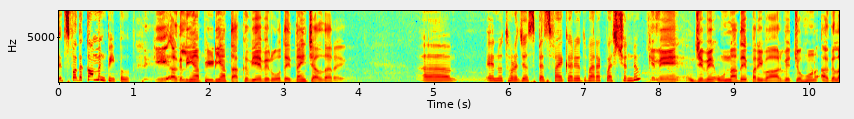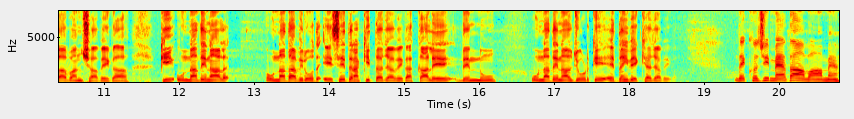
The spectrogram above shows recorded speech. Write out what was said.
it's for the common people ਕੀ ਅਗਲੀਆਂ ਪੀੜ੍ਹੀਆਂ ਤੱਕ ਵੀ ਇਹ ਵਿਰੋਧ ਇਦਾਂ ਹੀ ਚੱਲਦਾ ਰਹੇਗਾ? ਇਹਨੂੰ ਥੋੜਾ ਜਿਹਾ ਸਪੈਸੀਫਾਈ ਕਰਿਓ ਦੁਬਾਰਾ ਕੁਐਸਚਨ ਨੂੰ। ਜਿਵੇਂ ਜਿਵੇਂ ਉਹਨਾਂ ਦੇ ਪਰਿਵਾਰ ਵਿੱਚੋਂ ਹੁਣ ਅਗਲਾ ਵੰਸ਼ ਆਵੇਗਾ ਕਿ ਉਹਨਾਂ ਦੇ ਨਾਲ ਉਹਨਾਂ ਦਾ ਵਿਰੋਧ ਇਸੇ ਤਰ੍ਹਾਂ ਕੀਤਾ ਜਾਵੇਗਾ ਕਾਲੇ ਦਿਨ ਨੂੰ ਉਹਨਾਂ ਦੇ ਨਾਲ ਜੋੜ ਕੇ ਇਦਾਂ ਹੀ ਵੇਖਿਆ ਜਾਵੇਗਾ? ਦੇਖੋ ਜੀ ਮੈਂ ਤਾਂ ਆਵਾਮ ਹੈ।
